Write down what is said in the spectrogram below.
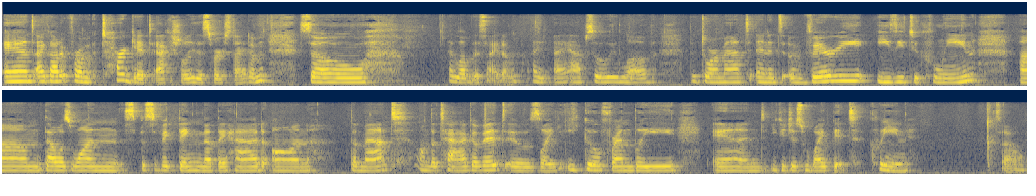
And I got it from Target, actually, this first item. So I love this item. I, I absolutely love the doormat and it's very easy to clean. Um, that was one specific thing that they had on the mat, on the tag of it. It was like eco-friendly and you could just wipe it clean. So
